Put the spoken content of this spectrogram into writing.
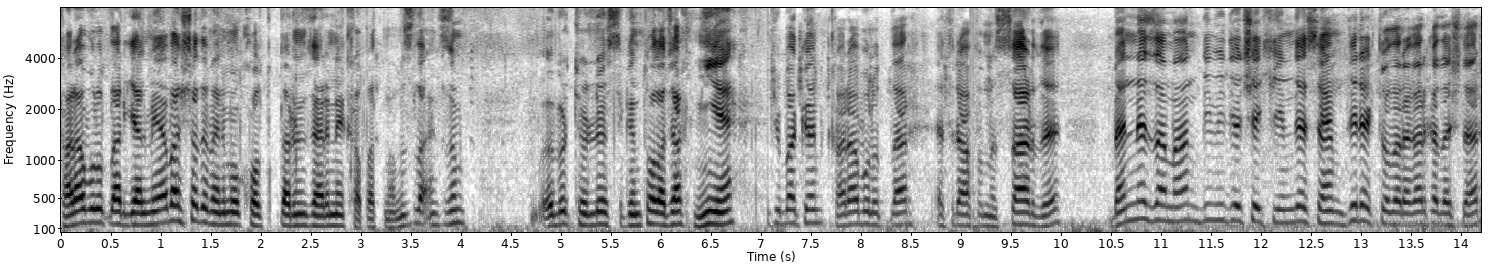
kara bulutlar gelmeye başladı. Benim o koltukların üzerine kapatmamız lazım. Öbür türlü sıkıntı olacak. Niye? Çünkü bakın kara bulutlar etrafımız sardı. Ben ne zaman bir video çekeyim desem direkt olarak arkadaşlar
